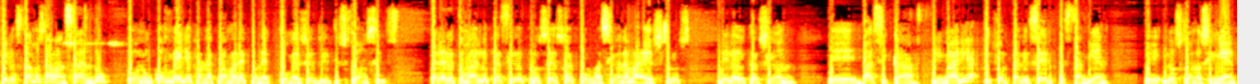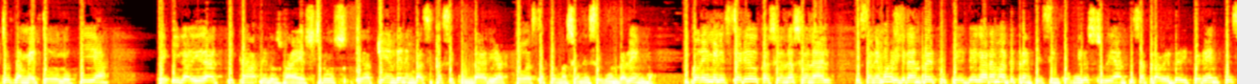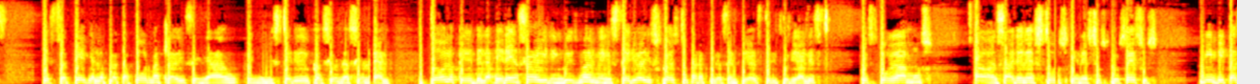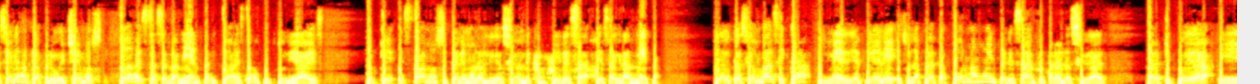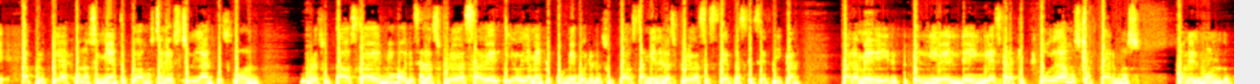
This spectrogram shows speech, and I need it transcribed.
pero estamos avanzando con un convenio con la Cámara de Comercio del British Council para retomar lo que ha sido el proceso de formación a maestros de la educación eh, básica primaria y fortalecer pues también eh, los conocimientos, la metodología, y la didáctica de los maestros que atienden en básica secundaria toda esta formación en segunda lengua. Y con el Ministerio de Educación Nacional, pues tenemos el gran reto que es llegar a más de 35 mil estudiantes a través de diferentes estrategias, la plataforma que ha diseñado el Ministerio de Educación Nacional y todo lo que desde la gerencia de bilingüismo del Ministerio ha dispuesto para que las entidades territoriales pues podamos avanzar en estos, en estos procesos. Mi invitación es a que aprovechemos todas estas herramientas y todas estas oportunidades porque estamos y tenemos la obligación de cumplir esa, esa gran meta. La educación básica y media tiene, es una plataforma muy interesante para la ciudad, para que pueda eh, apropiar conocimiento, podamos tener estudiantes con resultados cada vez mejores en las pruebas saber y obviamente con mejores resultados también en las pruebas externas que se aplican para medir el nivel de inglés, para que podamos contarnos con el mundo.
